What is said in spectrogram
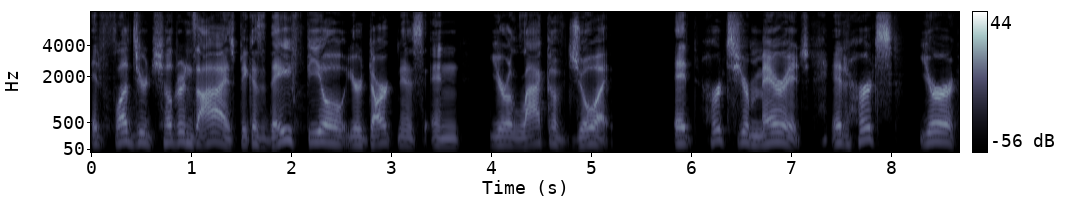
It floods your children's eyes because they feel your darkness and your lack of joy. It hurts your marriage. It hurts your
